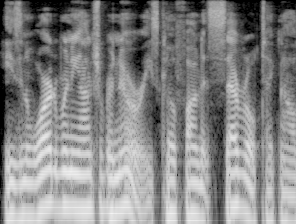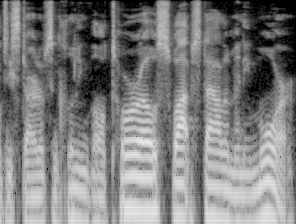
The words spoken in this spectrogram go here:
He's an award winning entrepreneur. He's co founded several technology startups, including Vaultoro, SwapStyle, and many more.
